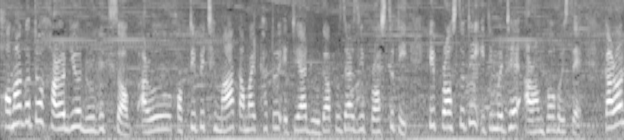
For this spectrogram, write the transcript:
সমাগত শাৰদীয় দুৰ্গোৎসৱ আৰু শক্তিপীঠ মা কামাখ্যাটো এতিয়া দুৰ্গা পূজাৰ যি প্ৰস্তুতি সেই প্ৰস্তুতি ইতিমধ্যে আৰম্ভ হৈছে। কাৰণ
